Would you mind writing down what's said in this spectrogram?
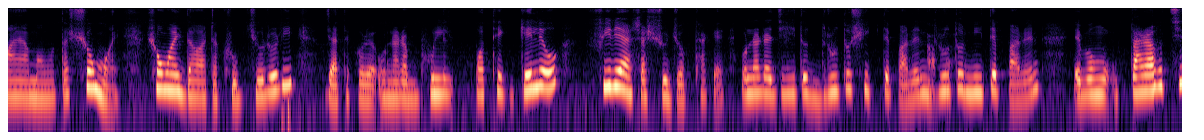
মায়া মমতার সময়। সময় দেওয়াটা খুব জরুরি যাতে করে ওনারা ভুল পথে গেলেও ফিরে আসার সুযোগ থাকে। ওনারা যেহেতু দ্রুত শিখতে পারেন দ্রুত নিতে পারেন এবং তারা হচ্ছে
